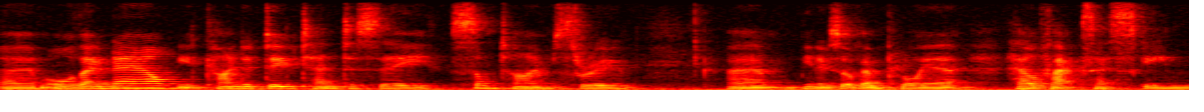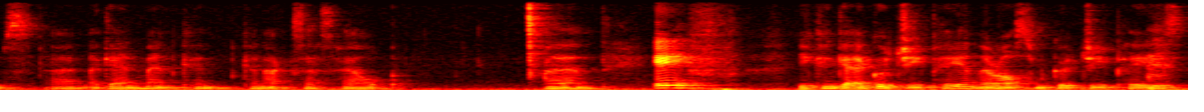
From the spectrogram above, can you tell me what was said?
um, although now you kind of do tend to see sometimes through um, you know, sort of employer health access schemes. Um, again, men can can access help um, if you can get a good GP, and there are some good GPs.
